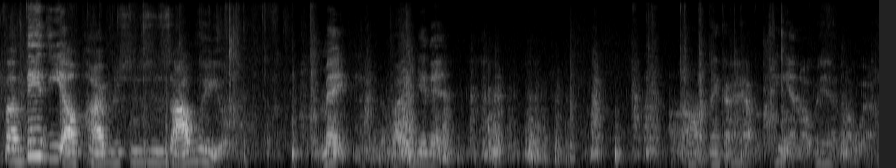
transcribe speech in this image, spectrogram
for video purposes, I will. Maybe, if I get in. I don't think I have a pen over here nowhere.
